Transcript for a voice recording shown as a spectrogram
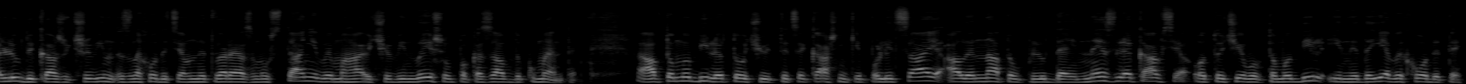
Люди кажуть, що він знаходиться в нетверезому стані, вимагають, щоб він вийшов, показав документи. Автомобіль оточують ТЦКшники поліцаї, але натовп людей не злякався, оточив автомобіль і не дає виходити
